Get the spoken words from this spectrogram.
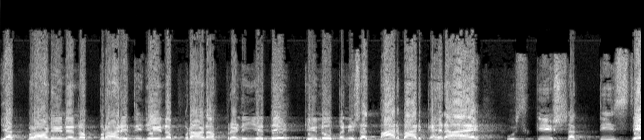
यत प्राणे न प्राणिति जे न प्राण प्रणीयते। केनोपनिषद बार बार कह रहा है, उसकी शक्ति से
